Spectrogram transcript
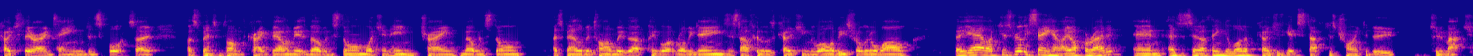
coach their own teams and sport. So I've spent some time with Craig Bellamy at the Melbourne Storm, watching him train Melbourne Storm. I spent a little bit of time with uh, people like Robbie Deans and stuff who was coaching the Wallabies for a little while. But yeah, like just really seeing how they operated. And as I said, I think a lot of coaches get stuck just trying to do too much,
